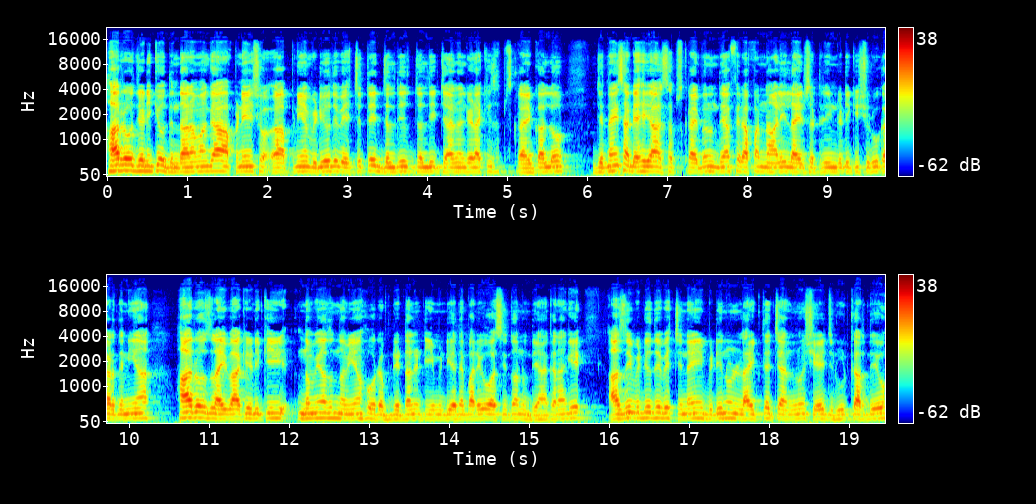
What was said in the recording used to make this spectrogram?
ਹਰ ਰੋਜ਼ ਜਿਹੜੀ ਕਿ ਉਹ ਦਿੰਦਾ ਰਵਾਂਗਾ ਆਪਣੇ ਸ਼ੋ- ਆਪਣੀਆਂ ਵੀਡੀਓ ਦੇ ਵਿੱਚ ਤੇ ਜਲਦੀ ਤੋਂ ਜਲਦੀ ਚੈਨਲ ਜਿਹੜਾ ਕਿ ਸਬਸਕ੍ਰਾਈਬ ਕਰ ਲਓ। ਜਿੱਦਾਂ ਹੀ ਸਾਡੇ 1000 ਸਬਸਕ੍ਰਾਈਬਰ ਹੁੰਦੇ ਆ, ਫਿਰ ਆਪਾਂ ਨਾਲ ਹੀ ਲਾਈਵ ਸਟਰੀਮ ਜਿਹੜੀ ਕਿ ਸ਼ੁਰੂ ਕਰ ਦੇਣੀ ਆ। ਹਰ ਰੋਜ਼ ਲਾਈਵ ਆ ਕੇ ਜਿਹੜੀ ਕਿ ਨਵੀਆਂ ਤੋਂ ਨਵੀਆਂ ਹੋਰ ਅਪਡੇਟਾਂ ਨੇ ਟੀਮ ਇੰਡੀਆ ਦੇ ਬਾਰੇ ਉਹ ਅਸੀਂ ਤੁਹਾਨੂੰ ਦਿਆ ਕਰਾਂਗੇ। ਅੱਜ ਦੀ ਵੀਡੀਓ ਦੇ ਵਿੱਚ ਨਹੀਂ ਵੀਡੀਓ ਨੂੰ ਲਾਈਕ ਤੇ ਚੈਨਲ ਨੂੰ ਸ਼ੇਅਰ ਜ਼ਰੂਰ ਕਰ ਦਿਓ।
